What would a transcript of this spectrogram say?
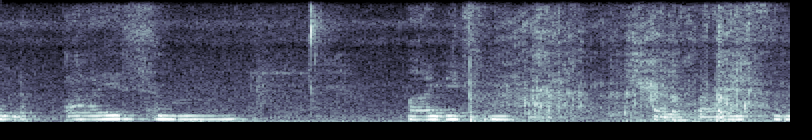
നമ്മുടെ പായസം പായസം പായസം.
